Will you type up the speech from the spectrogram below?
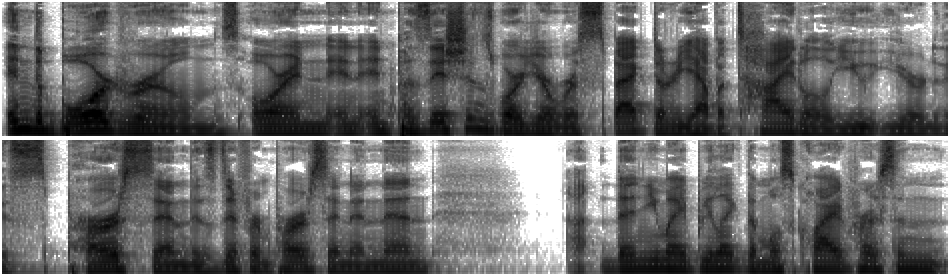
in the boardrooms or in, in, in positions where you're respected or you have a title, you you're this person, this different person, and then uh, then you might be like the most quiet person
